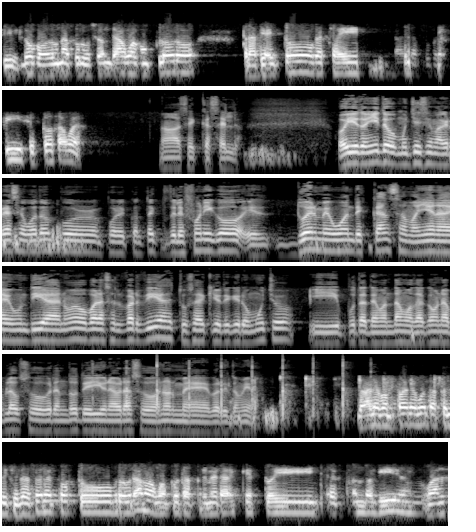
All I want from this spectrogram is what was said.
Sí, loco, de una solución de agua con cloro, trateáis todo, ¿cachai? La superficie, toda esa weón. No, hay que hacerlo. Oye, Toñito, muchísimas gracias, Guatón, por, por el contacto telefónico. Eh, duerme, Juan, descansa. Mañana es un día nuevo para salvar vidas. Tú sabes que yo te quiero mucho. Y puta, te mandamos de acá un aplauso grandote y un abrazo enorme, perrito mío. Dale, compadre, puta, felicitaciones por tu programa, Juan, puta, primera vez que estoy interactuando aquí, igual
